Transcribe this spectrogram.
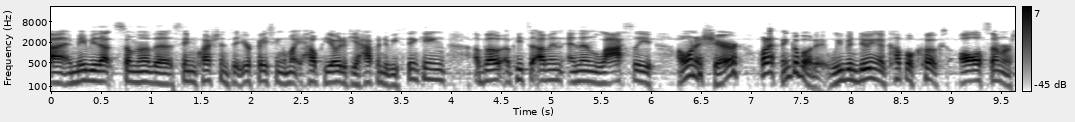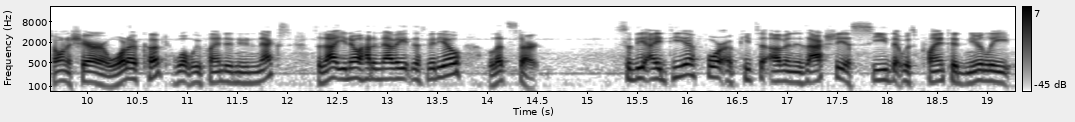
uh, and maybe that's some of the same questions that you're facing. It might help you out if you happen to be thinking about a pizza oven. And then lastly, I wanna share what I think about it. We've been doing a couple cooks all summer, so I wanna share what I've cooked, what we plan to do next. So now you know how to navigate this video, let's start. So the idea for a pizza oven is actually a seed that was planted nearly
